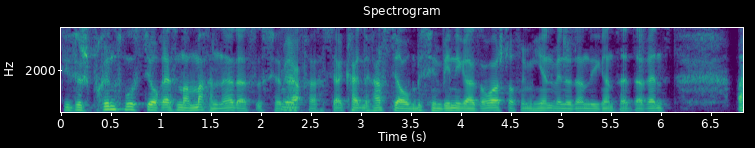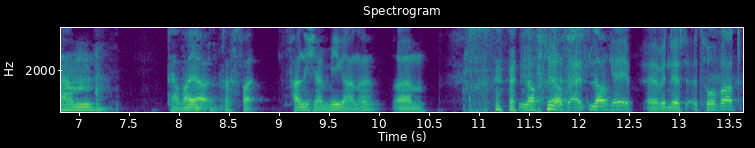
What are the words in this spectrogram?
diese Sprints musst du ja auch erstmal machen, ne? Das ist ja, ja. hast ja kein, hast ja auch ein bisschen weniger Sauerstoff im Hirn, wenn du dann die ganze Zeit da rennst. Ähm, da war ja, das war, fand ich ja mega, ne? Ähm, lauf, ja, lauf, ist lauf. gelb. Äh, wenn der Torwart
